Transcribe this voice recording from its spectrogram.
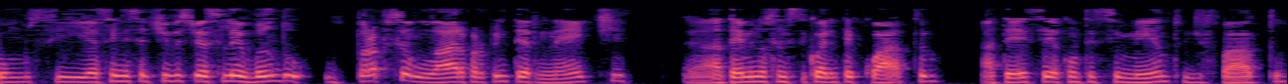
como se essa iniciativa estivesse levando o próprio celular, a própria internet, eh, até 1944, até esse acontecimento de fato,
